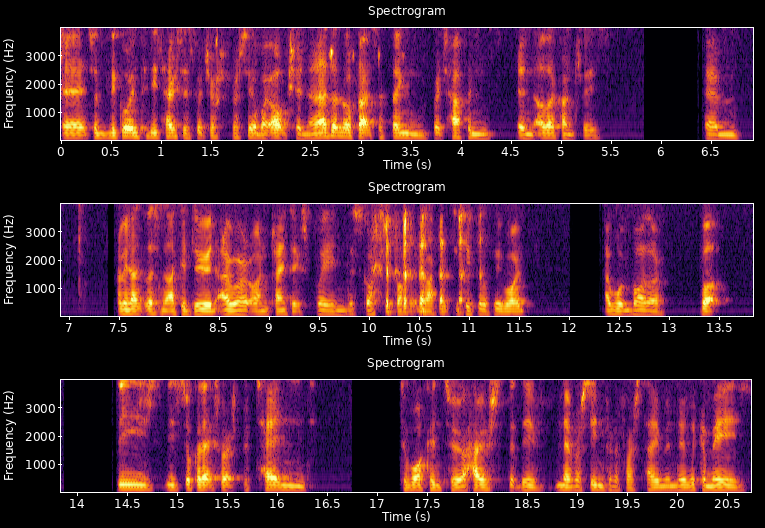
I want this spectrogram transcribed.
Uh, so they go into these houses which are for sale by auction, and I don't know if that's a thing which happens in other countries. Um, I mean, I, listen, I could do an hour on trying to explain the Scottish property market to people if they want. I won't bother. But these these so-called experts pretend to walk into a house that they've never seen for the first time, and they look amazed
